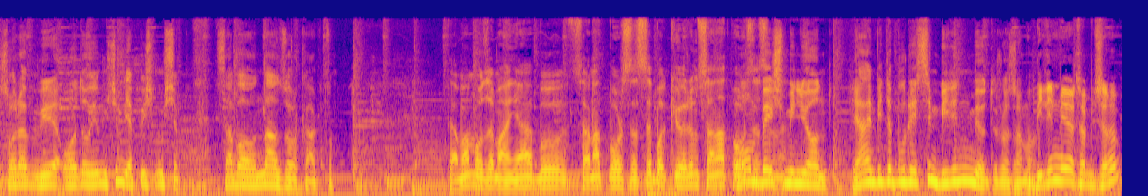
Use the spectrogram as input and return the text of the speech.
Sonra bir orada uyumuşum yapışmışım. Sabah ondan zor kalktım. Tamam o zaman ya bu sanat borsası bakıyorum sanat borsasına. 15 milyon. Yani bir de bu resim bilinmiyordur o zaman. Bilinmiyor tabii canım.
